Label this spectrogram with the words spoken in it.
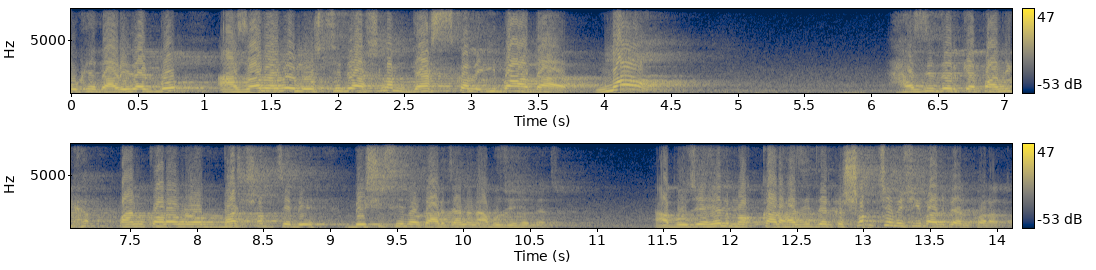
মুখে দাড়ি রাখব, আজান হবে, মসজিদে আসলাম দ্যাটস কল ইবাদা, নো! হাজিদেরকে পানি পান করানোর অভ্যাস সবচেয়ে বেশি ছিল কার জানেন? আবু জেহেলের। আবু জেহেল মক্কার হাজিদেরকে সবচেয়ে বেশি পানি পান করাতো।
